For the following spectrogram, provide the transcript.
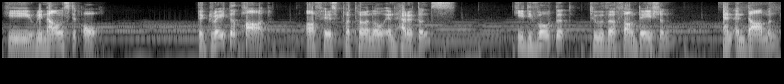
he renounced it all. The greater part of his paternal inheritance he devoted to the foundation and endowment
